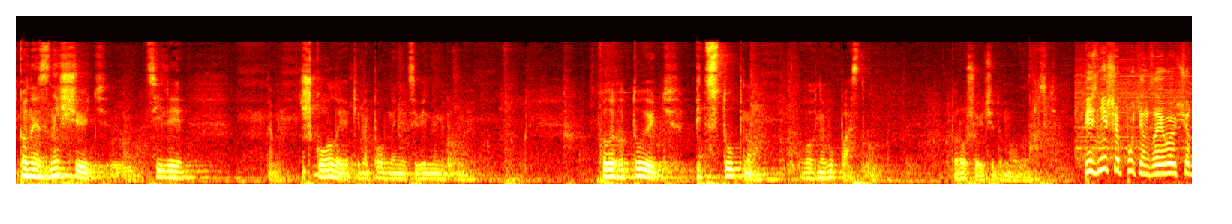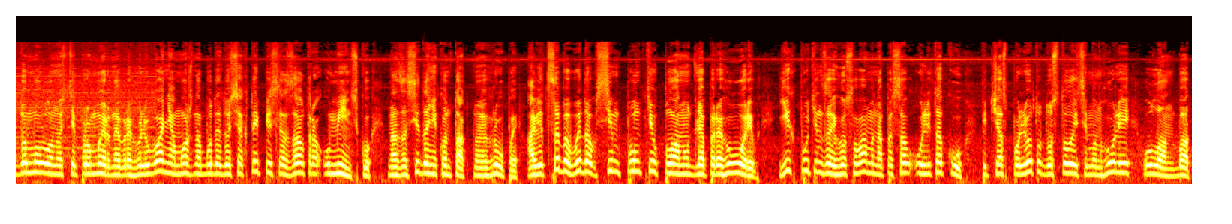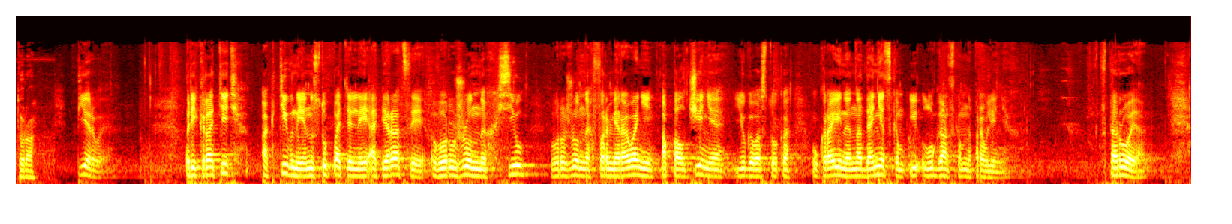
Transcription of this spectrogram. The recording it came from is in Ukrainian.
коли знищують цілі там, школи, які наповнені цивільними людьми, коли готують підступно вогневу пастку, порушуючи домовленості. Пізніше Путін заявив, що домовленості про мирне врегулювання можна буде досягти післязавтра у мінську на засіданні контактної групи. А від себе видав сім пунктів плану для переговорів. Їх Путін, за його словами, написав у літаку під час польоту до столиці Монголії Улан-Батора. Первое. Прекратить активные наступательные операции вооруженных сил, Вооруженных формирований ополчения Юго-Востока Украины на Донецком и Луганском направлениях. Второе.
